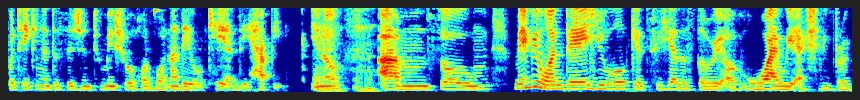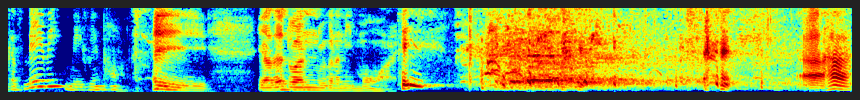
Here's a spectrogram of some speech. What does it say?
for taking a decision to make sure Horbona they're okay and they're happy. You know? Um so maybe one day you will get to hear the story of why we actually broke up. Maybe, maybe not. Hey, yeah, that one we're gonna need more.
